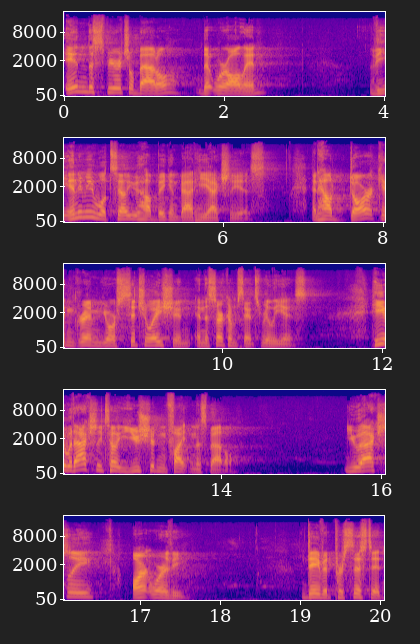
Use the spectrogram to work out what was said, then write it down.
in the spiritual battle that we're all in, the enemy will tell you how big and bad he actually is, and how dark and grim your situation and the circumstance really is. He would actually tell you, you shouldn't fight in this battle. You actually aren't worthy. David persisted.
